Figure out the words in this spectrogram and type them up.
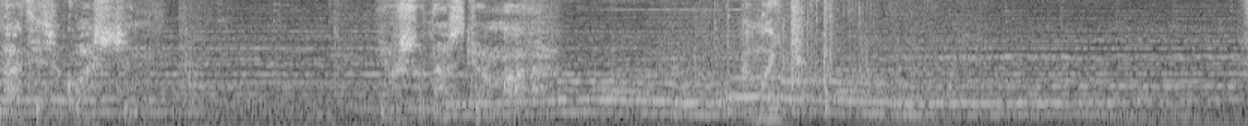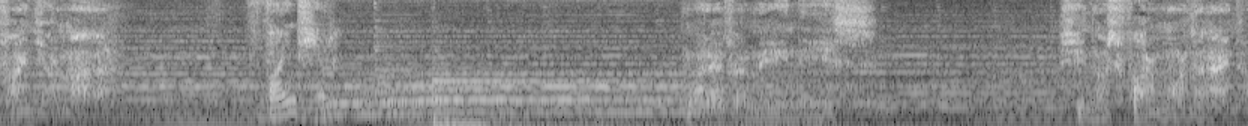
That is a question you should ask your mother. Wait, Find your mother. find her. Wherever Myrrine is, she knows far more than I do.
